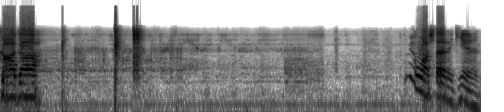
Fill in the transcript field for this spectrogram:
Gaga! Let me watch that again.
